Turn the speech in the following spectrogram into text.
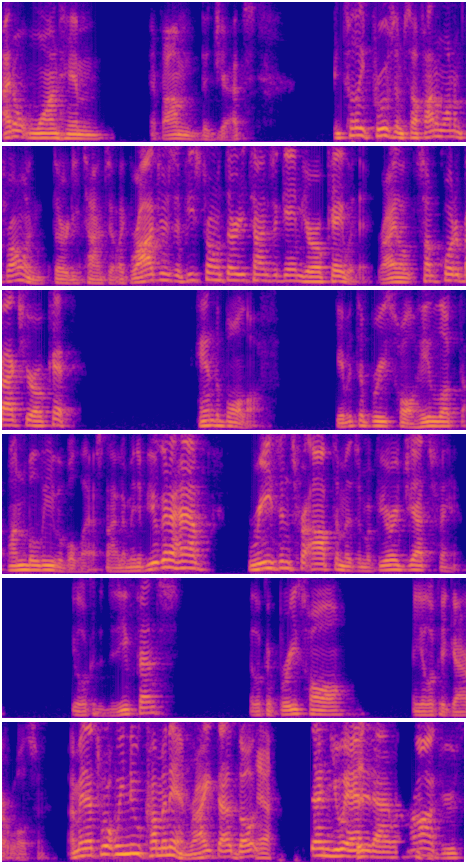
I don't want him, if I'm the Jets, until he proves himself, I don't want him throwing 30 times. Like Rodgers, if he's throwing 30 times a game, you're okay with it, right? Some quarterbacks, you're okay. Hand the ball off. Give it to Breece Hall. He looked unbelievable last night. I mean, if you're going to have reasons for optimism, if you're a Jets fan, you look at the defense, you look at Breece Hall, and you look at Garrett Wilson. I mean, that's what we knew coming in, right? That, yeah. Then you added Aaron Rodgers,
